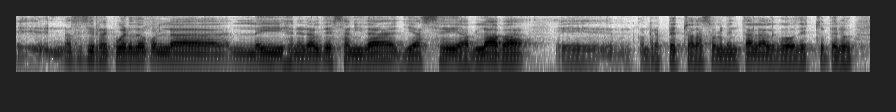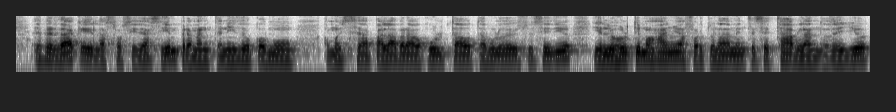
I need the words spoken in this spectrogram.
Eh, no sé si recuerdo con la Ley General de Sanidad ya se hablaba eh, con respecto a la salud mental algo de esto, pero es verdad que la sociedad siempre ha mantenido como, como esa palabra oculta o tabulo del suicidio y en los últimos años afortunadamente se está hablando de ello,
